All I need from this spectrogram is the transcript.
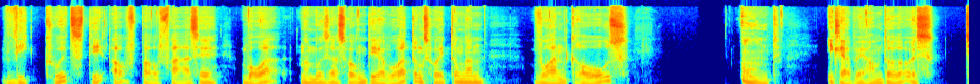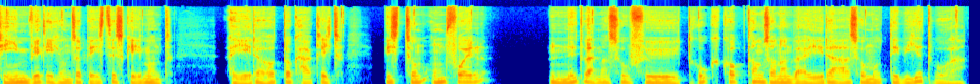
wie kurz die Aufbauphase war. Man muss auch sagen, die Erwartungshaltungen waren groß und ich glaube, wir haben da als Team wirklich unser Bestes gegeben und jeder hat da kackelt bis zum Umfallen. Nicht, weil wir so viel Druck gehabt haben, sondern weil jeder auch so motiviert war.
